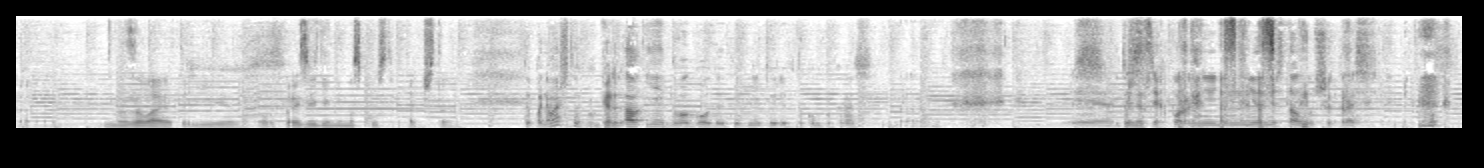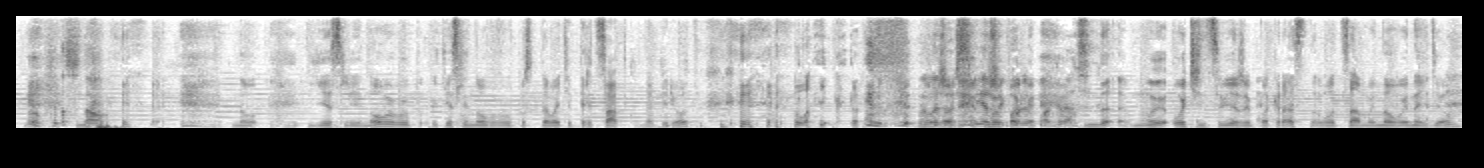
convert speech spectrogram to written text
называют и произведением искусства, так что... Ты понимаешь, что Гор... а, ей два года этой миниатюре в таком покрасе? Э, то есть с тех пор не, не, не, не стал лучше красить. Ну, вообще-то стал. Ну, если новый, выпуск, если новый выпуск, давайте тридцатку наберет лайк. Выложим свежий покрас. Да, мы очень свежий покрас, вот самый новый найдем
